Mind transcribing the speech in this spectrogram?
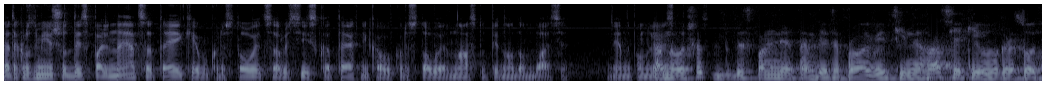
Я так розумію, що диспальне це те, яке використовується російська техніка, використовує в наступі на Донбасі. Я не Там помиляюся. не лише диспальне, там йдеться про авіаційний газ, який використовують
